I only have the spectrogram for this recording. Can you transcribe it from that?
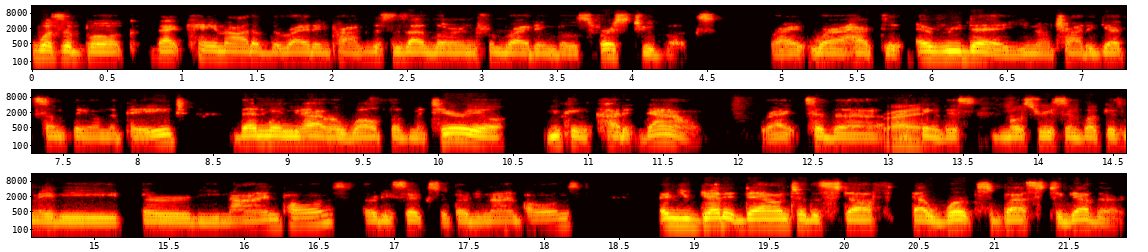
was a book that came out of the writing practices I learned from writing those first two books, right? Where I had to every day, you know, try to get something on the page then when you have a wealth of material, you can cut it down, right? To the right. I think this most recent book is maybe 39 poems, 36 or 39 poems. And you get it down to the stuff that works best together,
